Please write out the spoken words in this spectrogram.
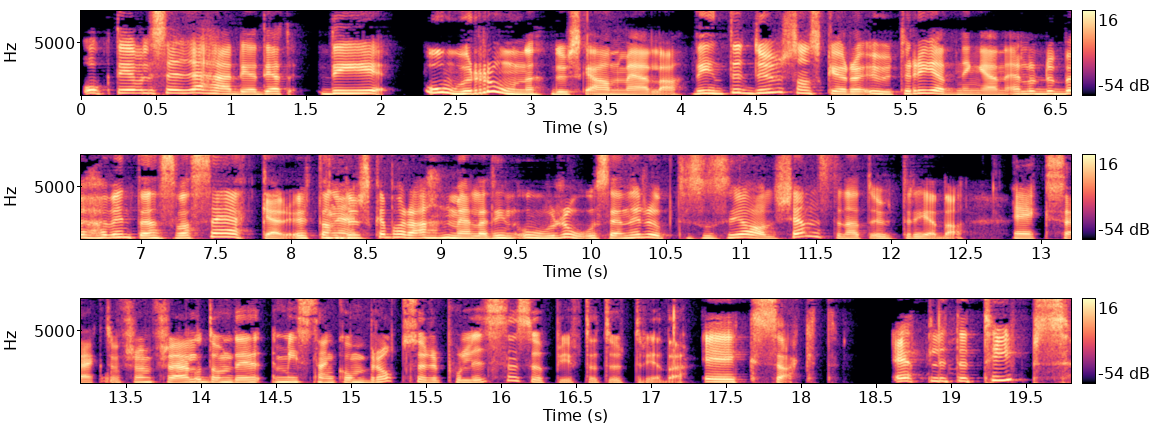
Och det jag vill säga här det, det är att det oron du ska anmäla. Det är inte du som ska göra utredningen, eller du behöver inte ens vara säker, utan Nej. du ska bara anmäla din oro, och sen är det upp till socialtjänsten att utreda. Exakt, och framförallt om det är misstanke om brott så är det polisens uppgift att utreda. Exakt. Ett litet tips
